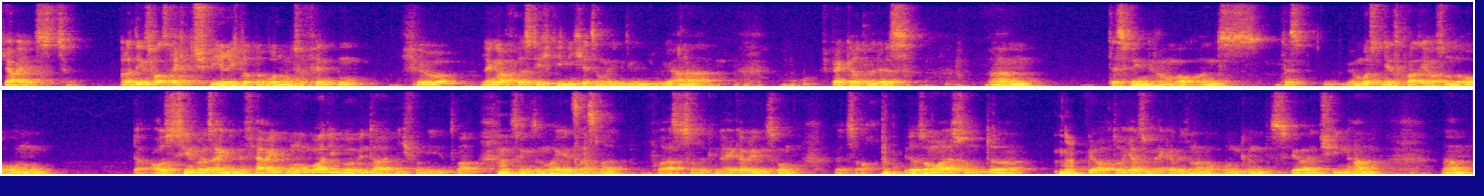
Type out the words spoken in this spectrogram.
ja, jetzt allerdings war es recht schwierig, dort eine Wohnung zu finden für längerfristig, die nicht jetzt unbedingt in Ljubljana Speckgürtel ist. Ähm, deswegen haben wir uns, das, wir mussten jetzt quasi aus unserer Wohnung da ausziehen, weil es eigentlich eine Ferienwohnung war, die über Winter halt nicht vermietet war. Hm. Deswegen sind wir jetzt erstmal vorerst zurück in den LKW gezogen, weil es auch wieder Sommer ist und äh, ja. wir auch durchaus im LKW so lange wohnen können, bis wir entschieden haben, ähm,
